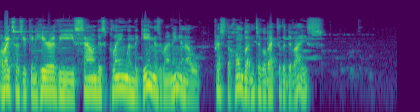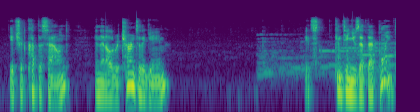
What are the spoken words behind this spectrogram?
Alright, so as you can hear, the sound is playing when the game is running, and I'll press the home button to go back to the device. It should cut the sound, and then I'll return to the game. It continues at that point.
